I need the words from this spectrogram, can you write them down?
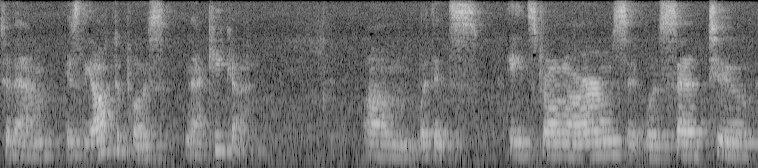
to them is the octopus, Nakika. Um, with its eight strong arms, it was said to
